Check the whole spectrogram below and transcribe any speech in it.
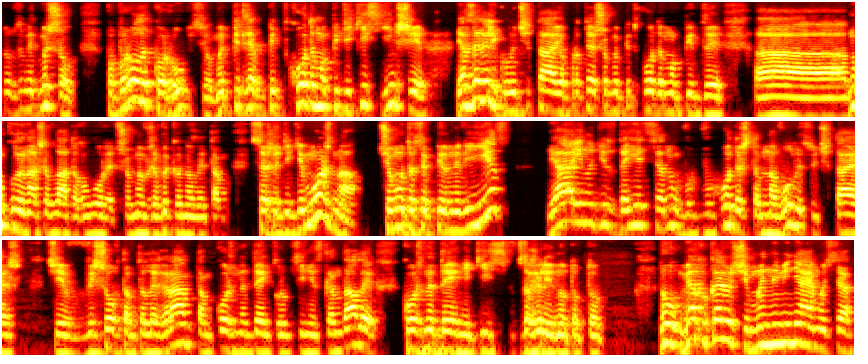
розумієте, ми що, побороли корупцію, ми підля, підходимо під якісь інші. Я взагалі, коли читаю про те, що ми підходимо під е, ну, коли наша влада говорить, що ми вже виконали там все, що тільки можна, чому до сих пір не в ЄС. Я іноді здається, ну виходиш там на вулицю, читаєш, чи ввійшов там телеграм, там кожен день корупційні скандали, кожен день якісь взагалі, ну тобто, ну м'яко кажучи, ми не міняємося,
